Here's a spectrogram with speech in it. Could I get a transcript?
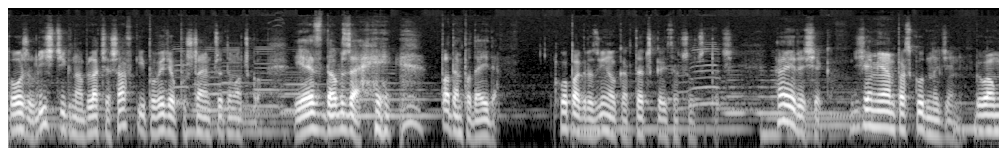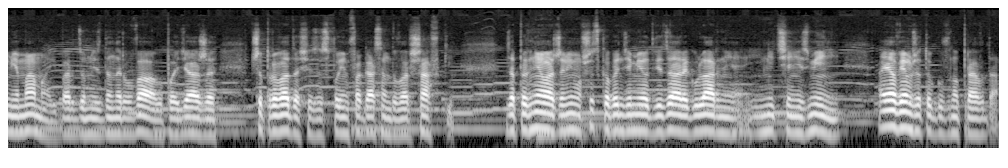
Położył liścik na blacie szafki i powiedział, puszczając przy tym oczko: Jest dobrze, potem podejdę. Chłopak rozwinął karteczkę i zaczął czytać. Hej, Rysiek, dzisiaj miałem paskudny dzień. Była u mnie mama i bardzo mnie zdenerwowała, bo powiedziała, że przeprowadza się ze swoim fagasem do Warszawki. Zapewniała, że mimo wszystko będzie mnie odwiedzała regularnie i nic się nie zmieni. A ja wiem, że to gówno prawda.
